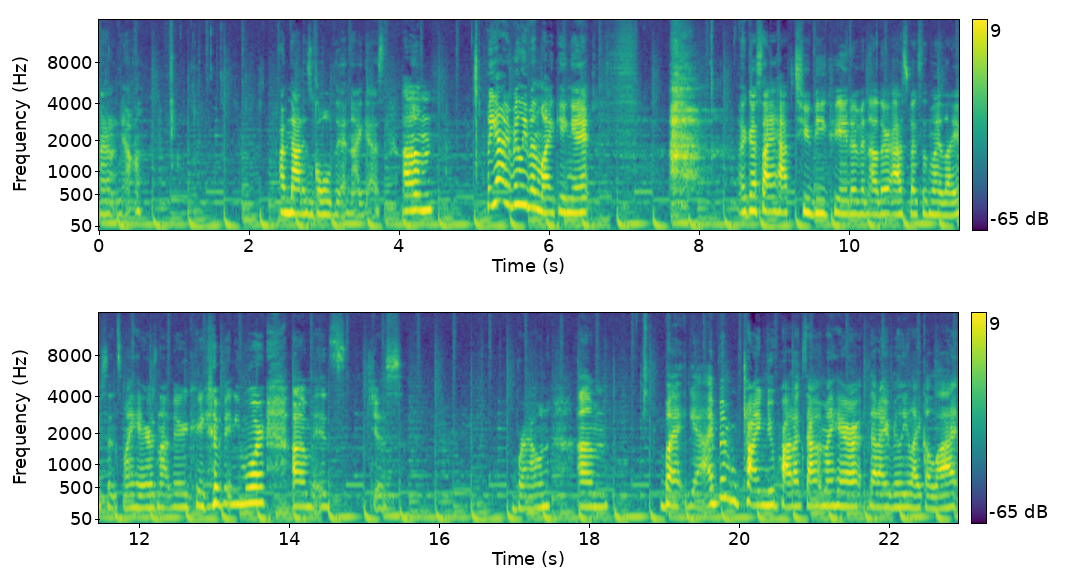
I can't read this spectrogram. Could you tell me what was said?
I don't know. I'm not as golden, I guess. Um, but yeah, I've really been liking it. I guess I have to be creative in other aspects of my life since my hair is not very creative anymore. Um, it's just brown. Um, but yeah, I've been trying new products out in my hair that I really like a lot.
